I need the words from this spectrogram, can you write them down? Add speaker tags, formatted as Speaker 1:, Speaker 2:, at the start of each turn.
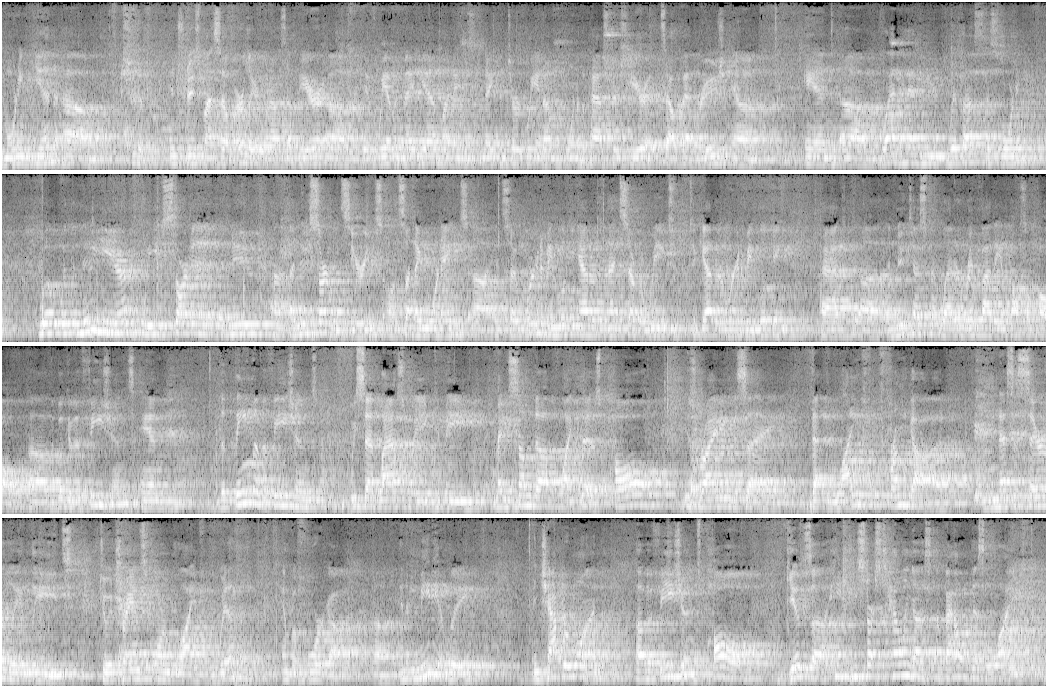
Speaker 1: Good morning again. Um, I should have introduced myself earlier when I was up here. Um, if we haven't met yet, my name is Nathan Turquie, and I'm one of the pastors here at South Baton Rouge. Um, and um, glad to have you with us this morning. Well, with the new year, we've started a new uh, a new sermon series on Sunday mornings, uh, and so we're going to be looking at over the next several weeks together. We're going to be looking at uh, a New Testament letter written by the Apostle Paul, uh, the book of Ephesians. And the theme of Ephesians, we said last week, could be maybe summed up like this Paul is writing to say that life from God necessarily leads to a transformed life with and before God. Uh, and immediately in chapter 1, of Ephesians, Paul gives, uh, he, he starts telling us about this life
